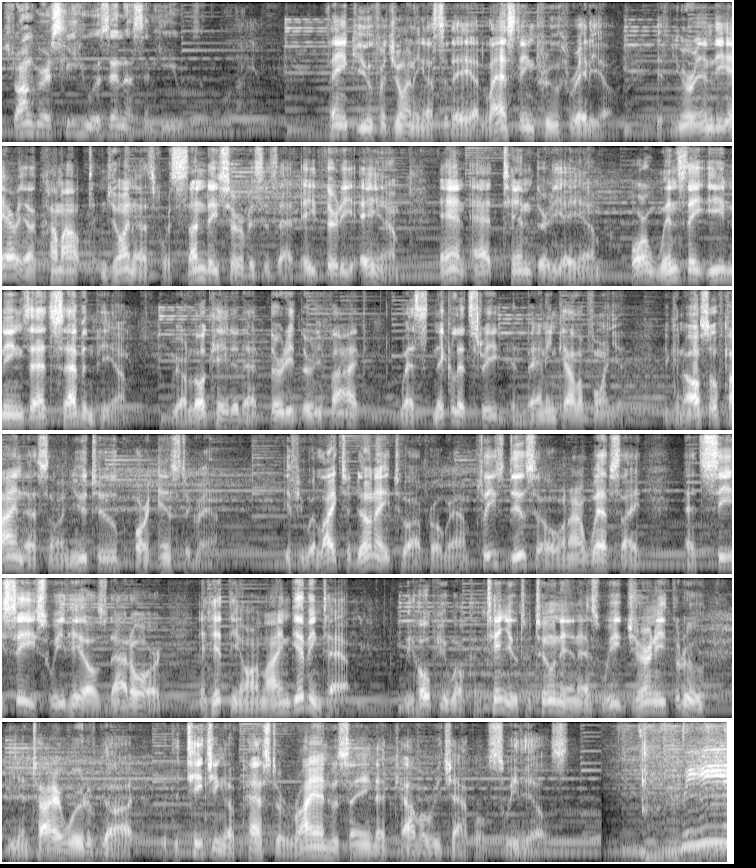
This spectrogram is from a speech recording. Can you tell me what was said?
Stronger is He who is in us than He who is in the world. Thank you for joining us today at Lasting Truth Radio. If you're in the area, come out and join us for Sunday services at 8:30 a.m. and at 10:30 a.m. or Wednesday evenings at 7 p.m. We are located at 3035 West Nicollet Street in Banning, California. You can also find us on YouTube or Instagram. If you would like to donate to our program, please do so on our website at ccsweethills.org and hit the online giving tab. We hope you will continue to tune in as we journey through the entire Word of God with the teaching of Pastor Ryan Hussein at Calvary Chapel, Sweet Hills. Adore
